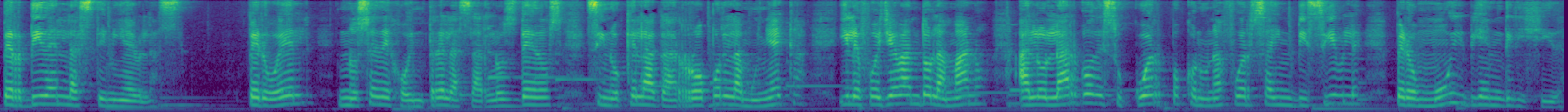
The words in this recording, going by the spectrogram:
perdida en las tinieblas. Pero él no se dejó entrelazar los dedos, sino que la agarró por la muñeca y le fue llevando la mano a lo largo de su cuerpo con una fuerza invisible, pero muy bien dirigida,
